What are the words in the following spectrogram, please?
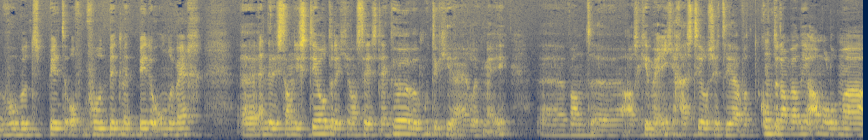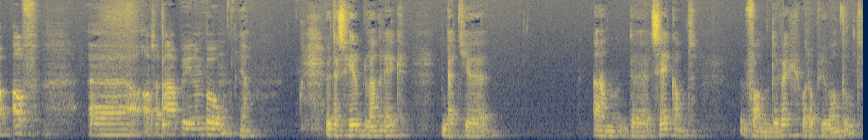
bijvoorbeeld bid of bijvoorbeeld bid met bidden onderweg. en er is dan die stilte dat je dan steeds denkt, wat moet ik hier eigenlijk mee? want als ik hier mijn eentje ga stilzitten, ja, wat komt er dan wel niet allemaal op me af? als apen in een boom. Ja. Het is heel belangrijk dat je aan de zijkant van de weg waarop je wandelt,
